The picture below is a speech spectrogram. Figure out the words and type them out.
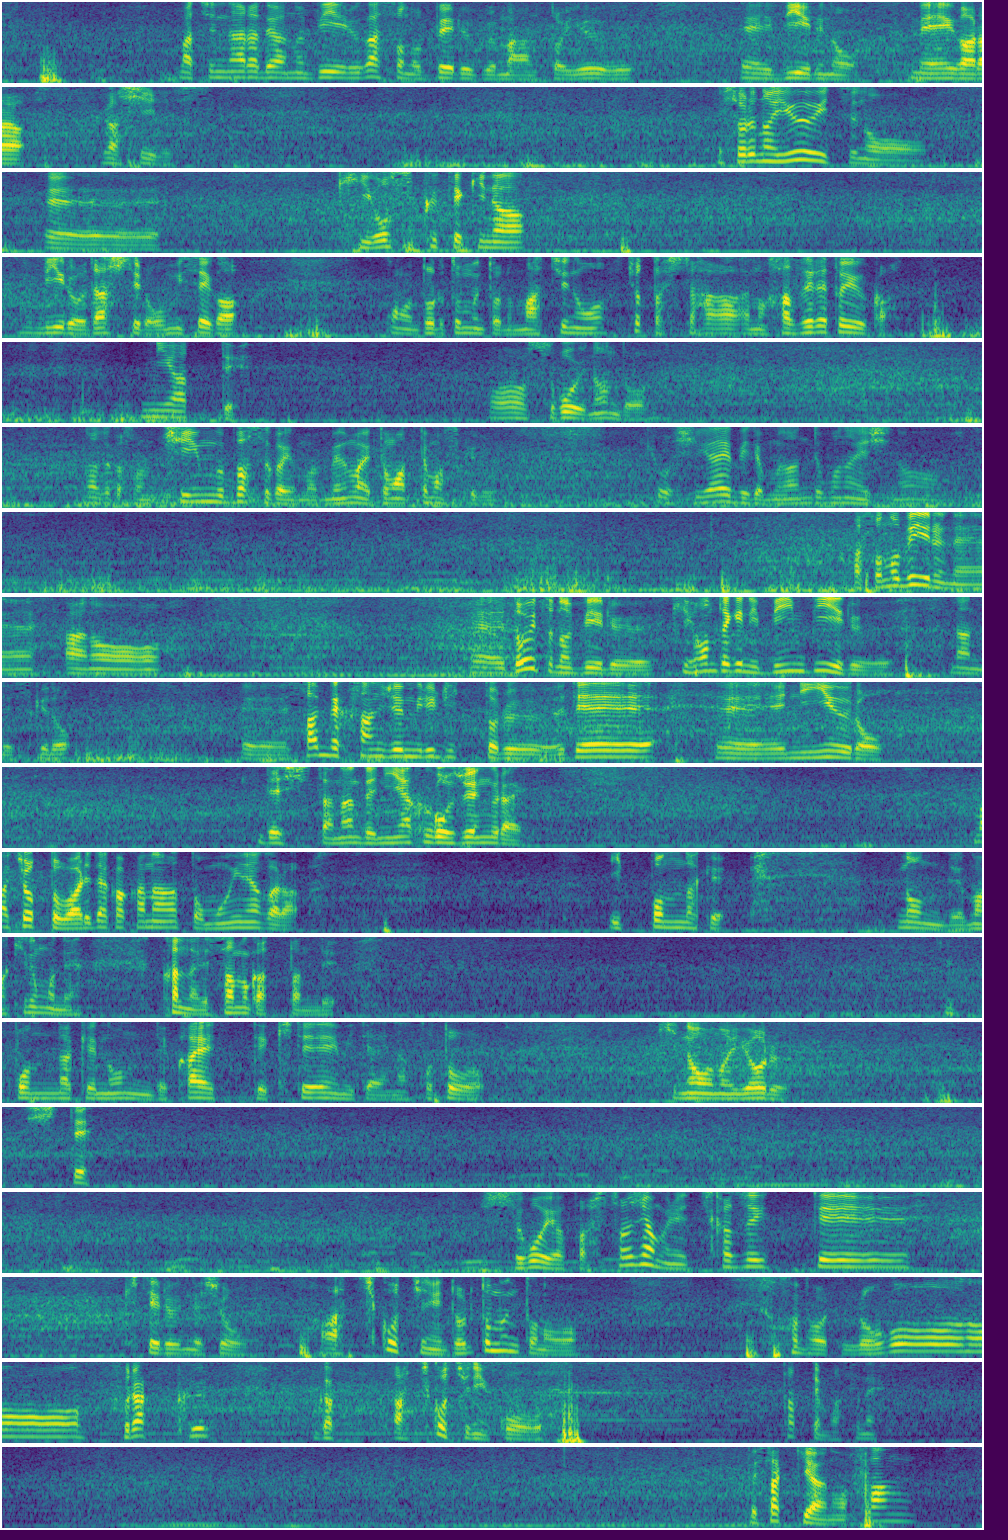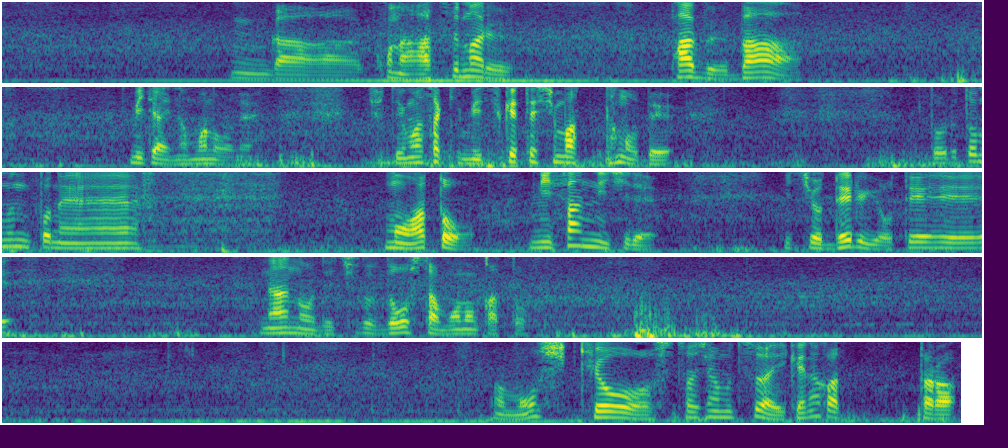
街ならではのビールがそのベルグマンという、えビールの銘柄。らしいです。それの唯一の、えーキオスク的なビールを出しているお店がこのドルトムントの街のちょっとしたあの外れというかにあってああすごいなんだ。なぜかそのチームバスが今目の前に止まってますけど今日試合日でも何でもないしな。あそのビールね。あの、えードイツのビール基本的に瓶ビールなんですけど、えー 330ml で、えー2ユーロでした。なんで250円ぐらい、まあ、ちょっと割高かなと思いながら1本だけ飲んで、まあ、昨日もねかなり寒かったんで1本だけ飲んで帰ってきてみたいなことを昨日の夜して。すごいやっぱスタジアムに近づいてきてるんでしょう。あっちこっちにドルトムントのそのロゴのフラッグがあっちこっちにこう立ってますね。でさっきあのファンがこの集まるパブバーみたいなものをねちょっと今さっき見つけてしまったのでドルトムントねもうあと23日で一応出る予定なのでちょっとどうしたものかと、まもし今日スタジアムツアー行けなかったら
